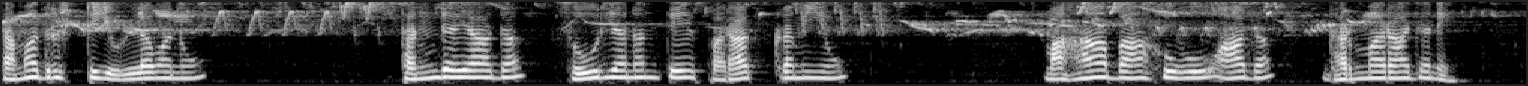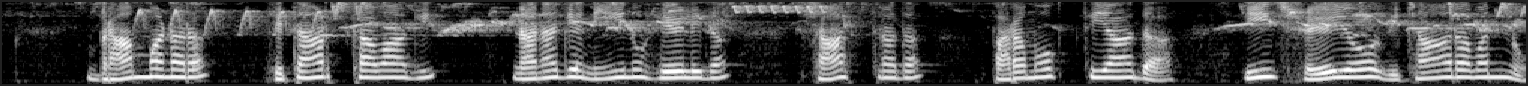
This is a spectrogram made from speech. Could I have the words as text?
ಸಮದೃಷ್ಟಿಯುಳ್ಳವನು, ತಂದೆಯಾದ ಸೂರ್ಯನಂತೆ ಪರಾಕ್ರಮಿಯೂ ಮಹಾಬಾಹುವೂ ಆದ ಧರ್ಮರಾಜನೇ, ಬ್ರಾಹ್ಮಣರ ಹಿತಾರ್ಥವಾಗಿ ನನಗೆ ನೀನು ಹೇಳಿದ ಶಾಸ್ತ್ರದ ಪರಮೋಕ್ತಿಯಾದ ಈ ಶ್ರೇಯೋ ವಿಚಾರವನ್ನು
